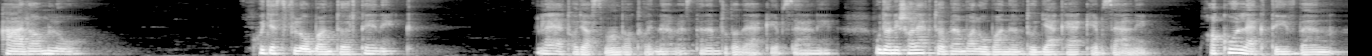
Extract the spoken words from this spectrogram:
áramló, hogy ez flóban történik? Lehet, hogy azt mondod, hogy nem, ezt te nem tudod elképzelni. Ugyanis a legtöbben valóban nem tudják elképzelni. A kollektívben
